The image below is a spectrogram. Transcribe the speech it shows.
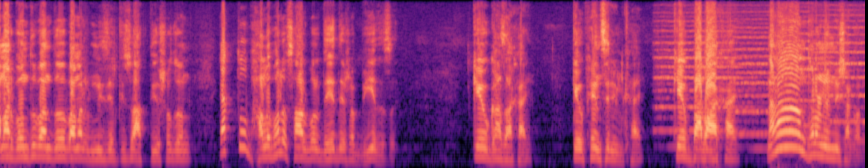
আমার বন্ধু বান্ধব আমার নিজের কিছু আত্মীয় স্বজন এত ভালো ভালো সাল বল দেহে দিয়ে সব বিয়ে দিছে। কেউ গাঁজা খায়, কেউ ফেন্সিডিল খায়, কেউ বাবা খায়, নানান ধরনের নেশা করে।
